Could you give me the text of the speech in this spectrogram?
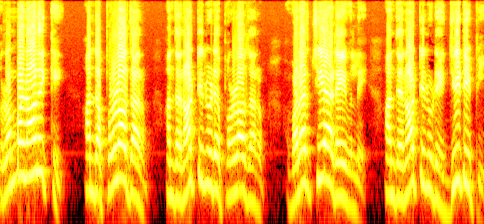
ரொம்ப நாளைக்கு அந்த பொருளாதாரம் அந்த நாட்டினுடைய பொருளாதாரம் வளர்ச்சியே அடையவில்லை. அந்த நாட்டினுடைய ஜிடிபி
